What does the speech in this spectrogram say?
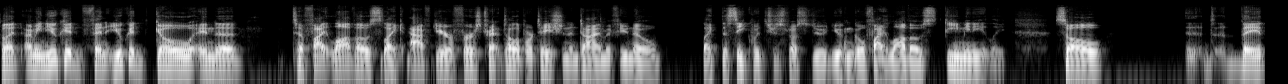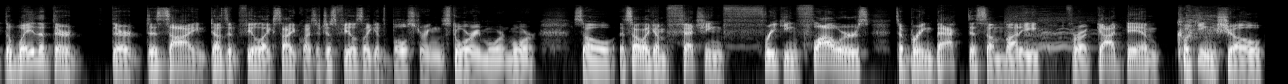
But I mean, you could fin- you could go into to fight Lavos like after your first tra- teleportation in time if you know like the sequence you're supposed to do. You can go fight Lavos immediately. So they the way that they're their design doesn't feel like side quests. It just feels like it's bolstering the story more and more. So it's not like I'm fetching freaking flowers to bring back to somebody for a goddamn cooking show.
